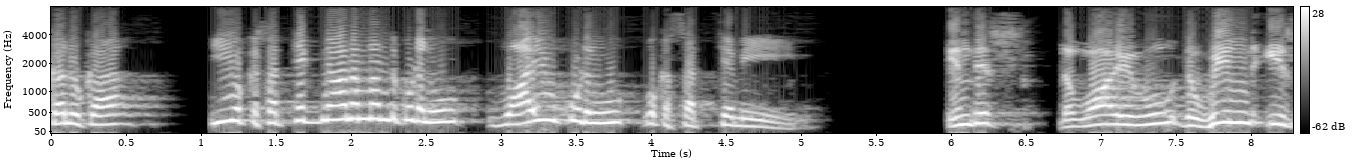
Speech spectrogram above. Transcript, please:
కనుక ఈ యొక్క సత్య జ్ఞానం నందు కూడాను వాయువు కూడాను ఒక సత్యమే In this, the Vayu, the wind is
